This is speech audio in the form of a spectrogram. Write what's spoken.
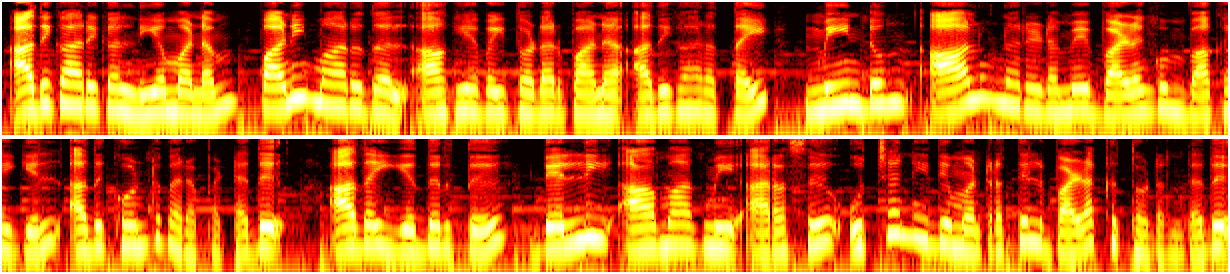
அதிகாரிகள் நியமனம் பணி மாறுதல் ஆகியவை தொடர்பான அதிகாரத்தை மீண்டும் ஆளுநர் ஆளுநரிடமே வழங்கும் வகையில் அது கொண்டுவரப்பட்டது. அதை எதிர்த்து டெல்லி ஆம் ஆத்மி அரசு உச்சநீதிமன்றத்தில் வழக்கு தொடர்ந்தது.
